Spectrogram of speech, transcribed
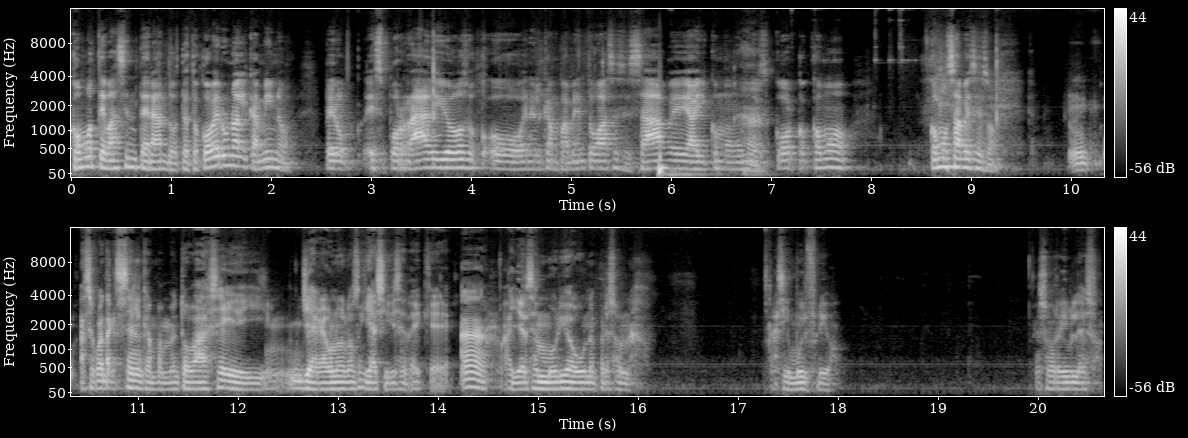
¿Cómo te vas enterando? Te tocó ver uno al camino, pero es por radios o, en el campamento base se sabe, hay como un score. ¿Cómo, ¿Cómo sabes eso? Hace cuenta que estás en el campamento base y llega uno de los guías y dice de que, ah, ayer se murió una persona. Así muy frío. Es horrible eso.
